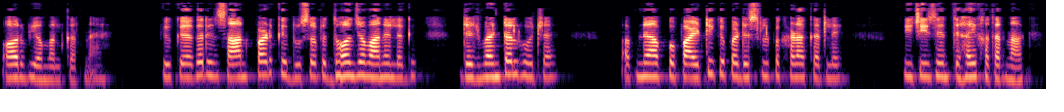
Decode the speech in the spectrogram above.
اور بھی عمل کرنا ہے۔ کیونکہ اگر انسان پڑھ کے دوسرے پہ دھون جمانے لگے ججمنٹل ہو جائے اپنے آپ کو پارٹی کے پیڈسٹل پہ کھڑا کر لے یہ چیزیں انتہائی خطرناک ہے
